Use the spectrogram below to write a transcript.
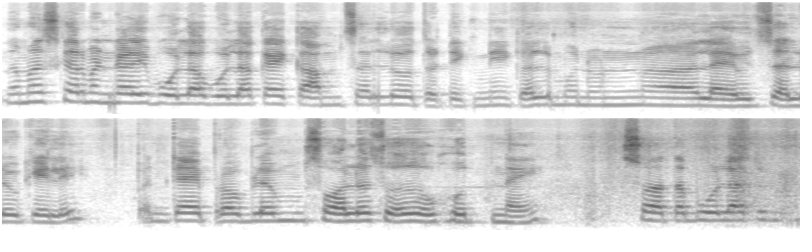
नमस्कार मंडळी बोला बोला काय काम चाललं होतं टेक्निकल म्हणून लाईव्ह चालू केली. पण काय प्रॉब्लेम सॉल्वच होत नाही. सो आता बोला तुम्ही.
